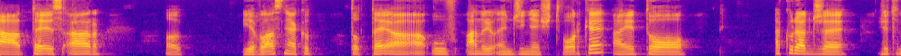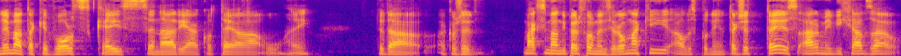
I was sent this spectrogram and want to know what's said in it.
A TSR je vlastne ako to TAU v Unreal Engine 4 a je to akurát, že, že to nemá také worst case scenária ako TAU, hej. Teda akože maximálny performance je rovnaký, ale spodne, takže TSR mi vychádza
